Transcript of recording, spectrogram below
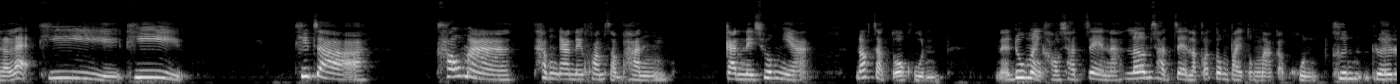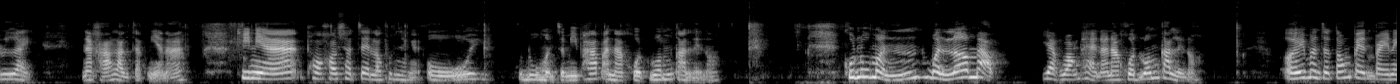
แล้วแหละที่ที่ที่จะเข้ามาทำงานในความสัมพันธ์กันในช่วงเนี้ย นอกจากตัวคุณนะดูเหมือนเขาชัดเจนนะเริ่มชัดเจนแล้วก็ตรงไปตรงมากับคุณขึ้นเรื่อยๆนะคะ หลังจากเนี้ยนะ ทีเนี้ยพอเขาชัดเจนแล้วคุณยังไง โอ้ยคุณดูเหมือนจะมีภาพอนาคตร่วมกันเลยเนาะคุณดูเหมือนเหมือนเริ่มแบบ อยากวางแผนอนาคตร่วมกันเลยเนาะ เอ้ย มันจะต้องเป็นไปใน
